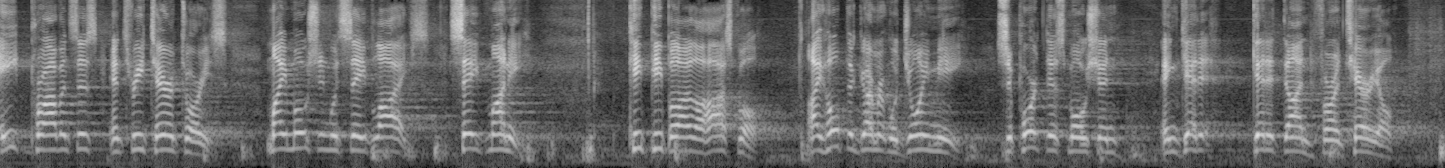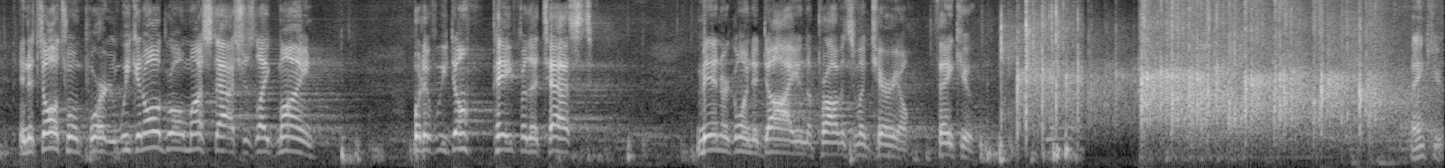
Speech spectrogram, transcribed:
eight provinces and three territories. My motion would save lives, save money, keep people out of the hospital. I hope the government will join me, support this motion, and get it, get it done for Ontario. And it's also important, we can all grow mustaches like mine, but if we don't pay for the test, men are going to die in the province of Ontario. Thank you. Thank you.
